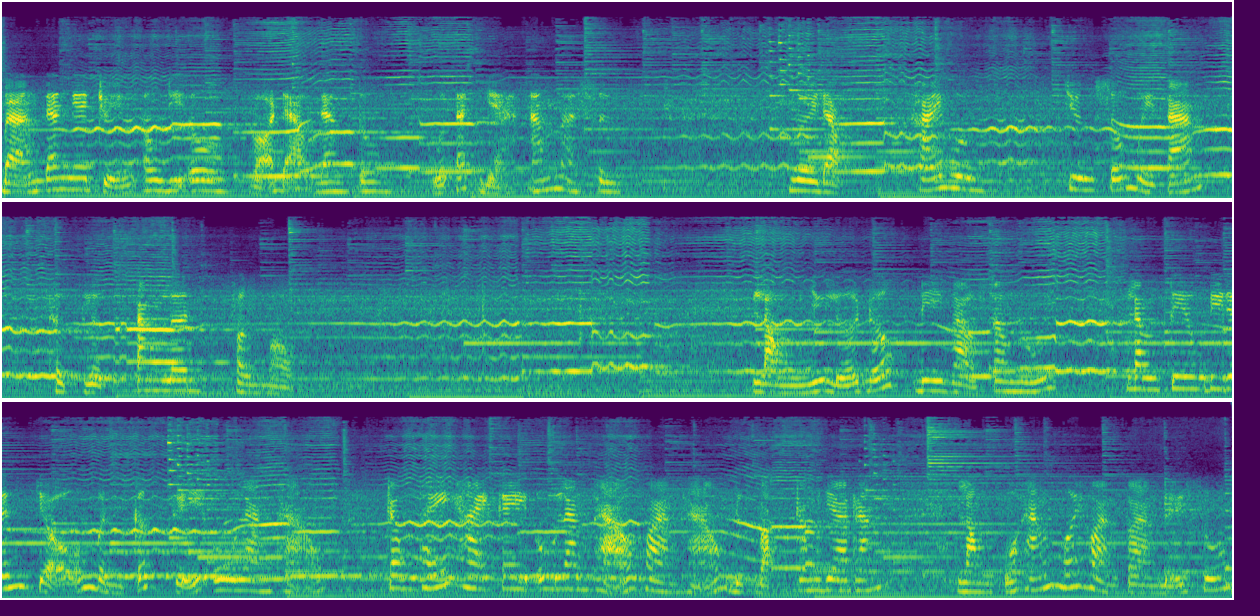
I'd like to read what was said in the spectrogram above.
Bạn đang nghe truyện audio Võ Đạo Đăng Tôn của tác giả Ám Ma Sư. Người đọc, Thái Quân, Chương số 18 Thực lực tăng lên phần 1 Lòng như lửa đốt đi vào sau núi, Lâm Tiêu đi đến chỗ mình cất kỹ u lan thảo. Trông thấy hai cây u lan thảo hoàn hảo được bọc trong da rắn, Lòng của hắn mới hoàn toàn để xuống.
